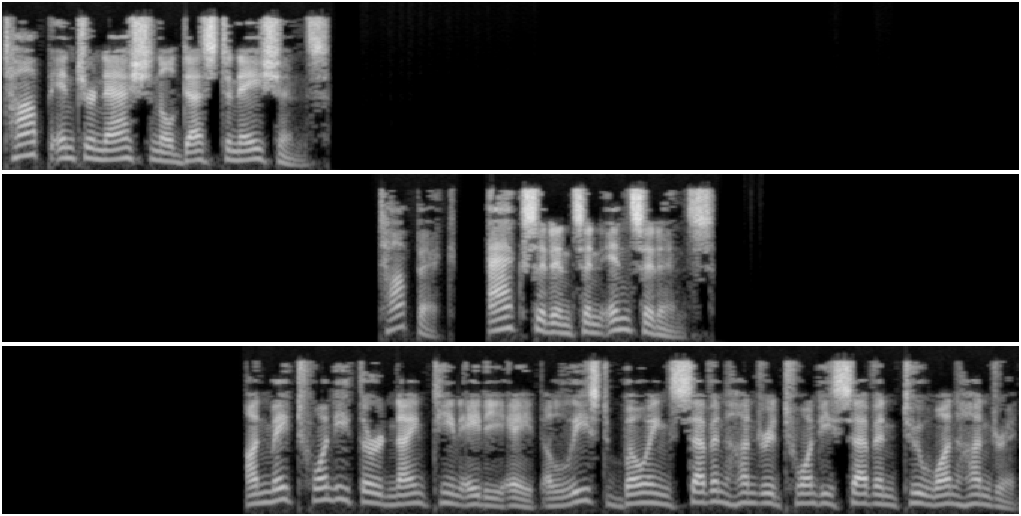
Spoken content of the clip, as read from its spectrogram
Top international destinations. Topic: Accidents and incidents. On May 23, 1988 a leased Boeing 727-100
